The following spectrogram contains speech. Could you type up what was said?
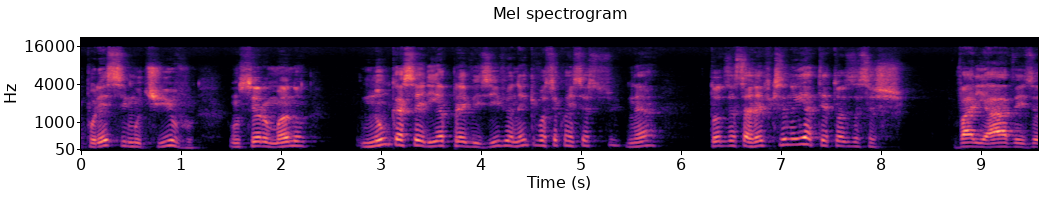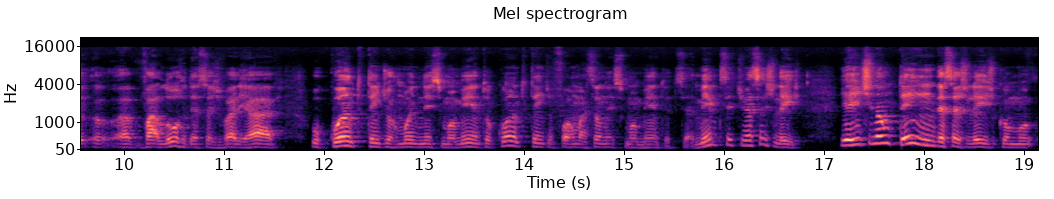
por esse motivo, um ser humano nunca seria previsível, nem que você conhecesse né, todas essas leis, porque você não ia ter todas essas variáveis, o, valor dessas variáveis, o quanto tem de hormônio nesse momento, o quanto tem de informação nesse momento, etc. Mesmo que você tivesse as leis. E a gente não tem ainda essas leis como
